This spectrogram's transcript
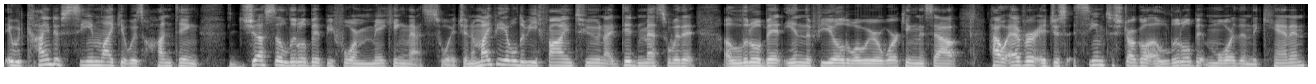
it would kind of seem like it was hunting just a little bit before making that switch. And it might be able to be fine tuned. I did mess with it a little bit in the field while we were working this out. However, it just seemed to struggle a little bit more than the Canon.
